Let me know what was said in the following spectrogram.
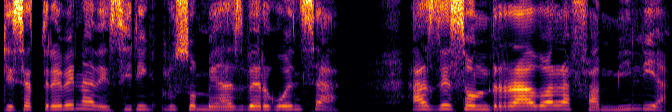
Que se atreven a decir incluso me das vergüenza, has deshonrado a la familia.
